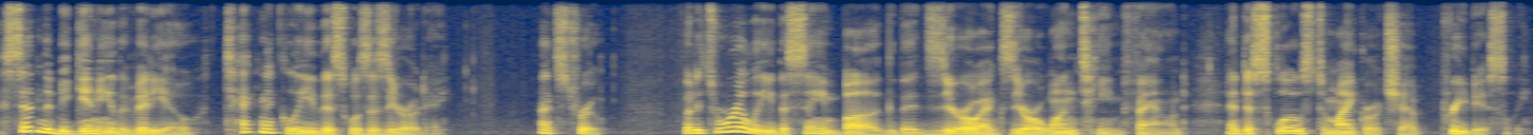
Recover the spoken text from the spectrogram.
I said in the beginning of the video, technically this was a zero day. That's true. But it's really the same bug that 0x01 team found and disclosed to Microchip previously.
